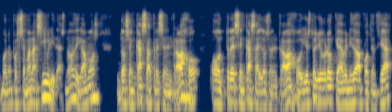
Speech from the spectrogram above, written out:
bueno, pues semanas híbridas, ¿no? digamos, dos en casa, tres en el trabajo, o tres en casa y dos en el trabajo. Y esto yo creo que ha venido a potenciar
